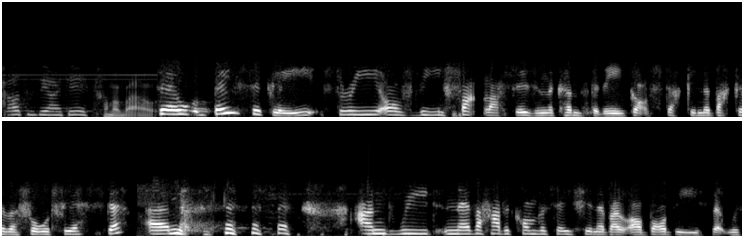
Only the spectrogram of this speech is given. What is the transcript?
How did the idea come about? So basically, three of the fat lasses in the company got stuck in the back of a Ford Fiesta. Um, and we'd never had a conversation about our bodies that was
